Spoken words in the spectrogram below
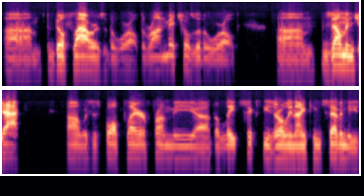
um, the Bill Flowers of the world, the Ron Mitchells of the world. Um, Zelman Jack uh, was this ball player from the uh, the late '60s, early 1970s,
